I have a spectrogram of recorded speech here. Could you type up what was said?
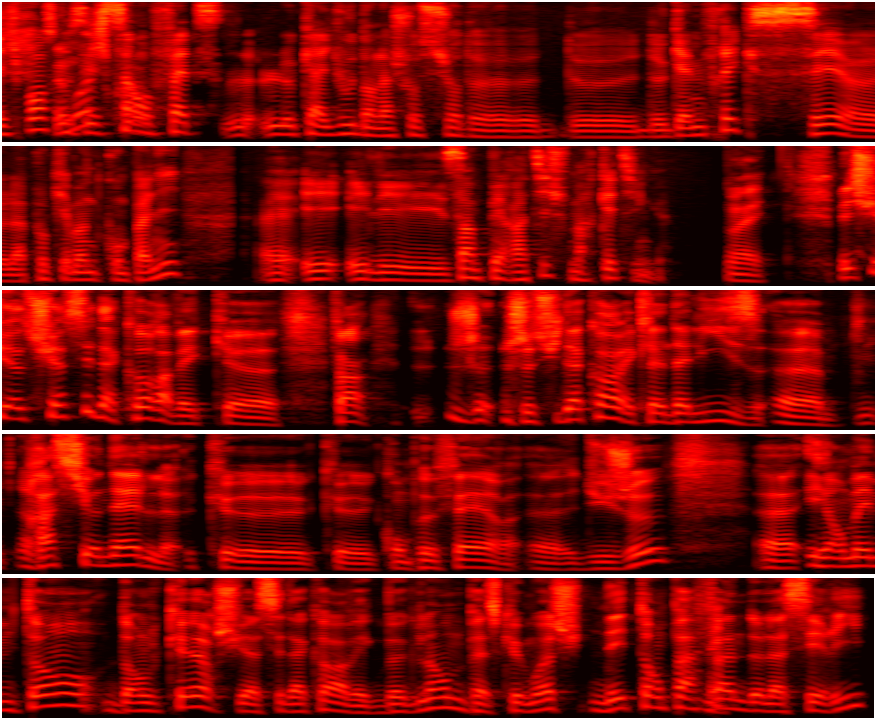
Et je pense Mais que c'est ça crois- en fait le, le caillou dans la chaussure de, de, de Game Freak, c'est euh, la Pokémon Company euh, et, et les impératifs marketing. Ouais. Mais je suis, je suis assez d'accord avec. euh, Enfin, je, je suis d'accord avec l'analyse euh, rationnelle que qu'on peut faire euh, du jeu, et en même temps, dans le cœur, je suis assez d'accord avec Bugland parce que moi, n'étant pas fan de la série,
